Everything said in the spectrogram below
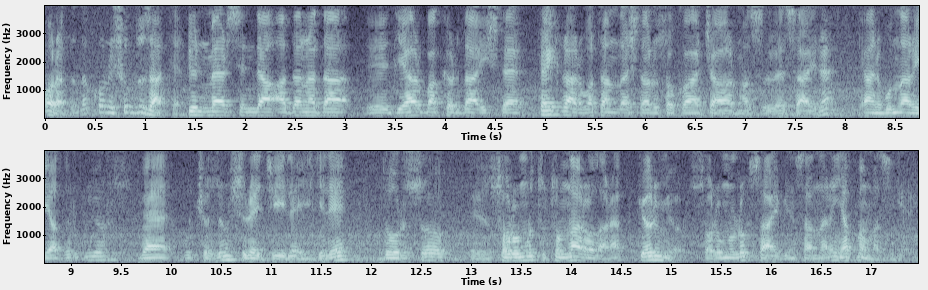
orada da konuşuldu zaten. Dün Mersin'de, Adana'da, e, Diyarbakır'da işte tekrar vatandaşları sokağa çağırması vesaire. Yani bunları yadırgıyoruz ve bu çözüm süreciyle ilgili doğrusu e, sorumlu tutumlar olarak görmüyoruz. Sorumluluk sahibi insanların yapmaması gerekiyor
